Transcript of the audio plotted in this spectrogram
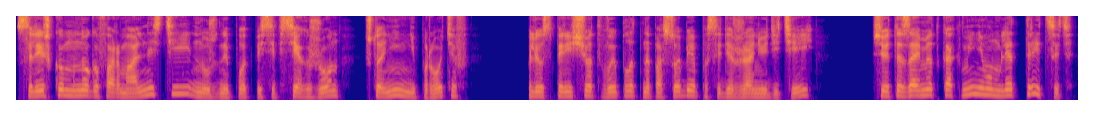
Слишком много формальностей, нужны подписи всех жен, что они не против, плюс пересчет выплат на пособие по содержанию детей. Все это займет как минимум лет тридцать.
